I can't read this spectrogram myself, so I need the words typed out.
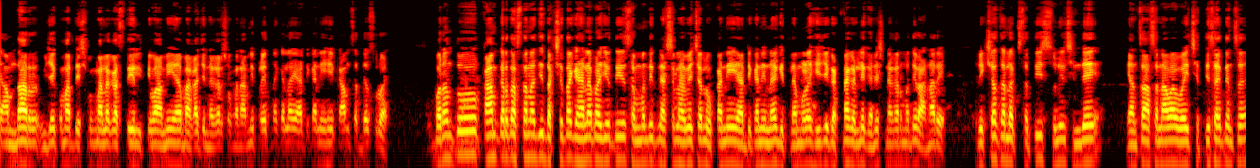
आमदार विजयकुमार देशमुख मालक असतील किंवा आम्ही या भागाचे नगरसेवक आम्ही प्रयत्न केला या ठिकाणी हे काम सध्या सुरू आहे. परंतु काम करत असताना जी दक्षता घ्यायला पाहिजे होती संबंधित नॅशनल हायवेच्या लोकांनी या ठिकाणी न घेतल्यामुळे ही जी घटना घडली गणेश नगरमध्ये राहणारे रिक्षा चालक सतीश सुनील शिंदे यांचं असं नाव आहे वय छत्तीस आहे त्यांचं.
